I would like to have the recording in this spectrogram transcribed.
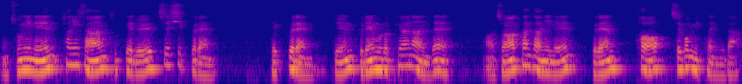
네, 종이는 편의상 두께를 70g, 100g 등 그램으로 표현하는데 어, 정확한 단위는 그램 퍼 제곱미터입니다.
